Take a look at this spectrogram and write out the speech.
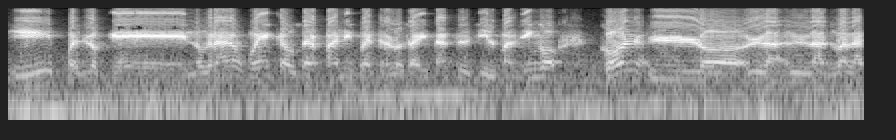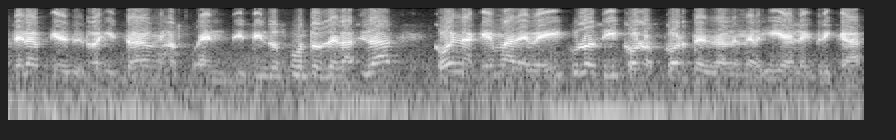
y pues lo que lograron fue causar pánico entre los habitantes de Chilpancingo con las balaceras que registraron en, distintos puntos de la ciudad, con la quema de vehículos y con los cortes de la energía eléctrica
